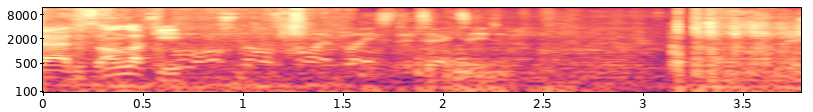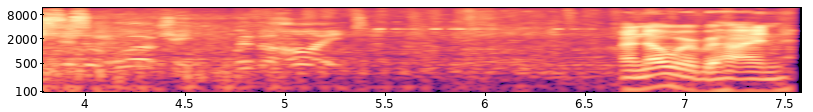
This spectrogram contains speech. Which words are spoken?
That is unlucky. This isn't working. We're behind. I know we're behind.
